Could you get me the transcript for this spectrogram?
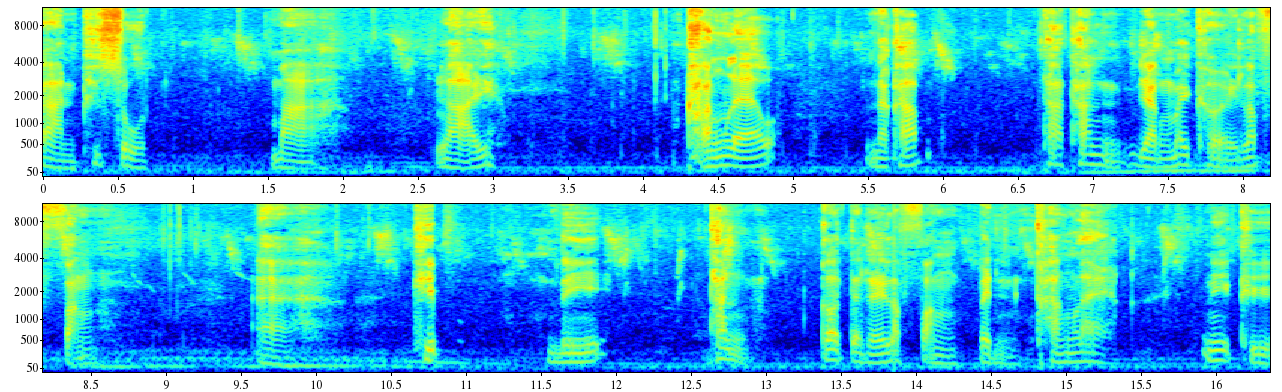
การพิสูจน์มาหลายครั้งแล้วนะครับ ถ้าท่านยังไม่เคยรับฟังคลิปนี้ท่านก็จะได้รับฟังเป็นครั้งแรก นี่คือ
